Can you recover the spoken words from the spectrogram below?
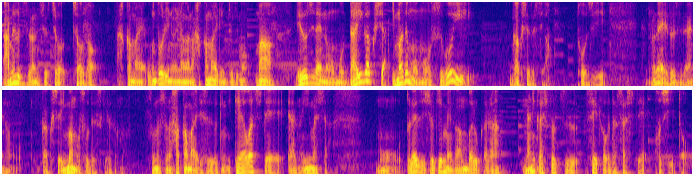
雨降ってたんですよ、ちょちょうど。墓参り、運通りのいながら墓参りの時も。まあ、江戸時代のもう大学者、今でももうすごい学者ですよ。当時のね、江戸時代の学者、今もそうですけれども。その人の墓参りする時に手合わせてあの言いました。もう、とりあえず一生懸命頑張るから、何か一つ成果を出させてほしいと。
